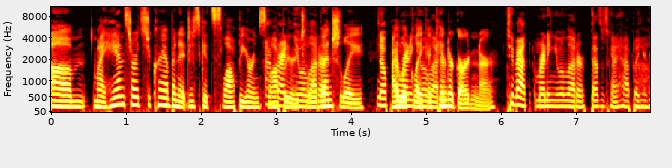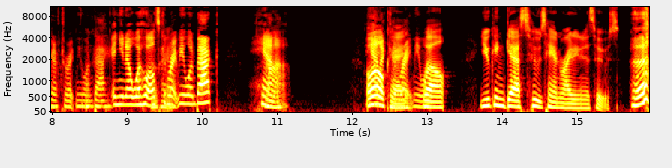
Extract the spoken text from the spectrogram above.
um, my hand starts to cramp and it just gets sloppier and sloppier until eventually Nope, I I'm look like a letter. kindergartner. Too bad. I'm writing you a letter. That's what's going to happen. You're going to have to write me one back. And you know what? Who else can write me one back? Hannah. Oh, Hannah okay. can write me one. Well, you can guess whose handwriting is whose.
